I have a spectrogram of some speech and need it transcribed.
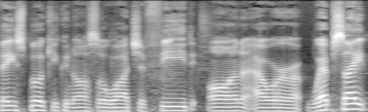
Facebook. You can also watch a feed on our website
